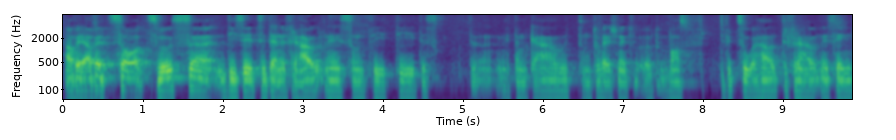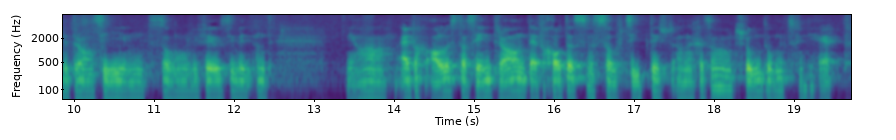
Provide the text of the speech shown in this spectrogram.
aber eben so zu wissen, die sitzen in diesen Verhältnissen und die, die, das, mit dem Geld und du weißt nicht, was für Zuhälterverhältnisse hinter dran sind und so, wie viel sie und ja, einfach alles das hinten dran und einfach auch das, was so auf Zeit ist, dann so eine Stunde um, das finde ich hart.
